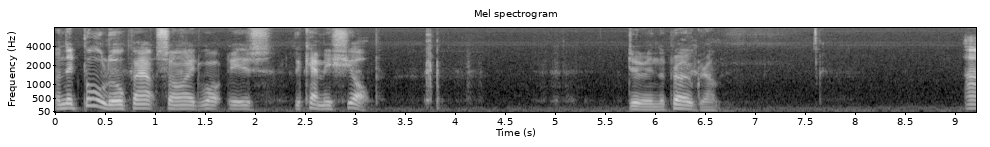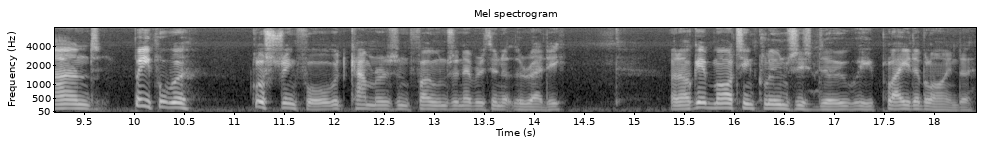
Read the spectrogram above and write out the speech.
And they'd pulled up outside what is the chemist shop during the programme. And people were clustering forward, cameras and phones and everything at the ready. And I'll give Martin Clunes his due, he played a blinder.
